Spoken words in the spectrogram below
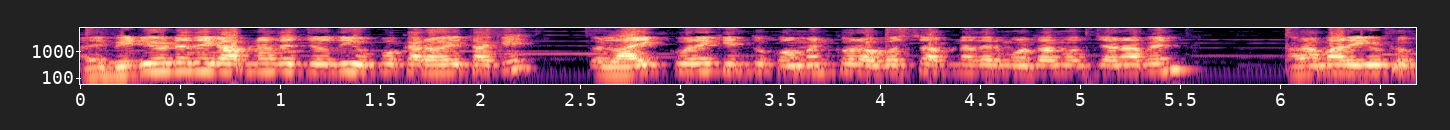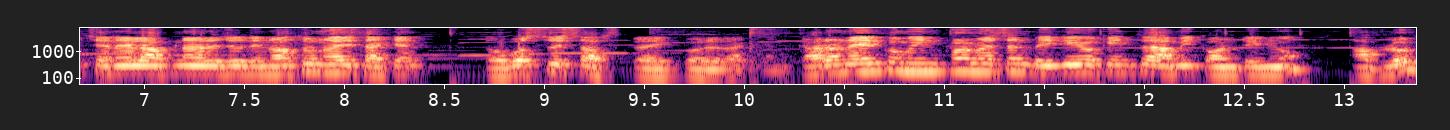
আর এই ভিডিওটা দেখে আপনাদের যদি উপকার হয়ে থাকে, তো লাইক করে কিন্তু কমেন্ট করে অবশ্যই আপনাদের মতামত জানাবেন। আর আমার ইউটিউব চ্যানেল আপনারা যদি নতুন হয়ে থাকেন, তো অবশ্যই সাবস্ক্রাইব করে রাখবেন। কারণ এরকম ইনফরমেশন ভিডিও কিন্তু আমি কন্টিনিউ আপলোড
